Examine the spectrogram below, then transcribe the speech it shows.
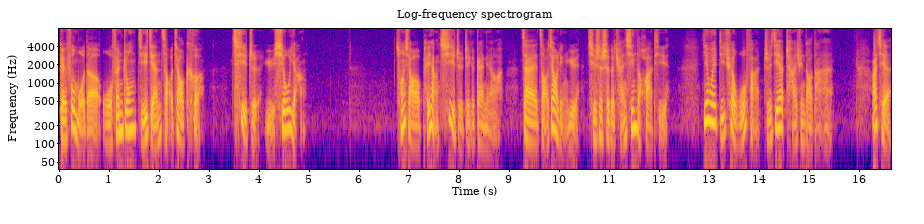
给父母的五分钟极简早教课：气质与修养。从小培养气质这个概念啊，在早教领域其实是个全新的话题，因为的确无法直接查询到答案，而且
